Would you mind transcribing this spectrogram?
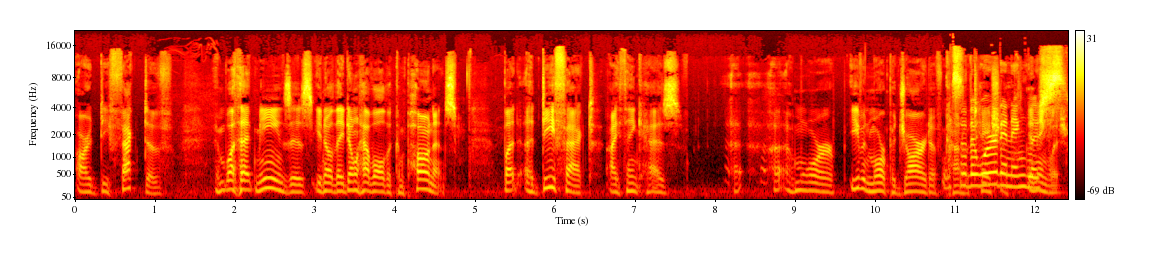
are defective, and what that means is, you know, they don't have all the components, but a defect, I think, has a more even more pejorative connotation. So the word in English, in English.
